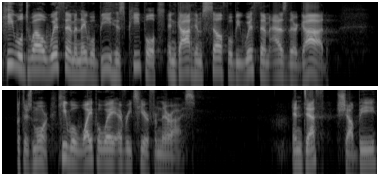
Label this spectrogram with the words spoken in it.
He will dwell with them, and they will be his people, and God himself will be with them as their God. But there's more. He will wipe away every tear from their eyes and death shall be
